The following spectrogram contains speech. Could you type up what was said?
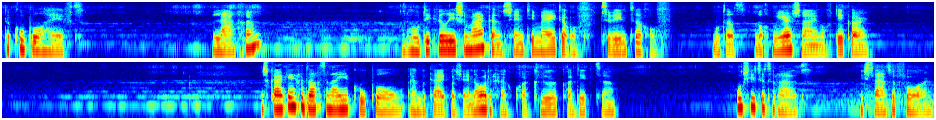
De koepel heeft lagen. En hoe dik wil je ze maken? Een centimeter of twintig? Of moet dat nog meer zijn of dikker? Dus kijk in gedachten naar je koepel en bekijk wat jij nodig hebt qua kleur, qua dikte. Hoe ziet het eruit? Wie staat ervoor?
